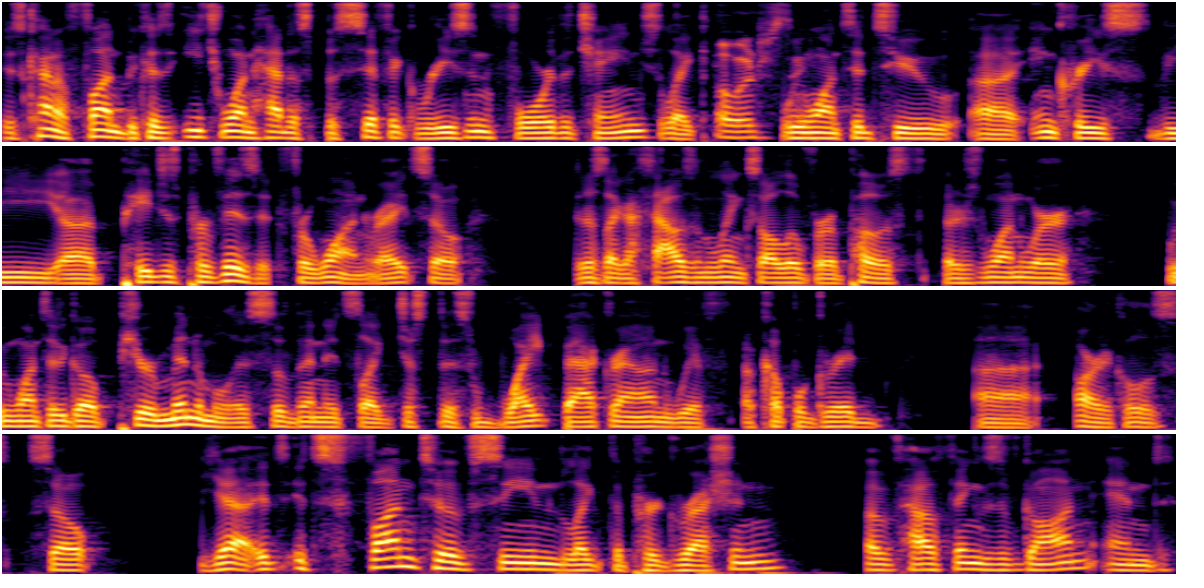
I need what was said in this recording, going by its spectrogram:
is kind of fun because each one had a specific reason for the change. Like, oh, interesting. we wanted to uh, increase the uh, pages per visit for one, right? So there's like a thousand links all over a post. There's one where we wanted to go pure minimalist, so then it's like just this white background with a couple grid uh, articles. So yeah, it's it's fun to have seen like the progression of how things have gone, and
